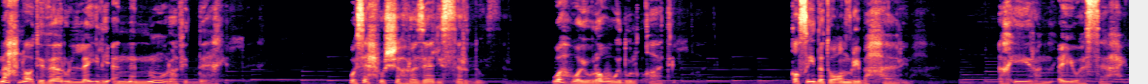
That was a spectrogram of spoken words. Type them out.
نحن اعتذار الليل أن النور في الداخل وسحر الشهرزاد السرد وهو يروض القاتل. قصيدة عمر بحار. أخيرا أيها الساحل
